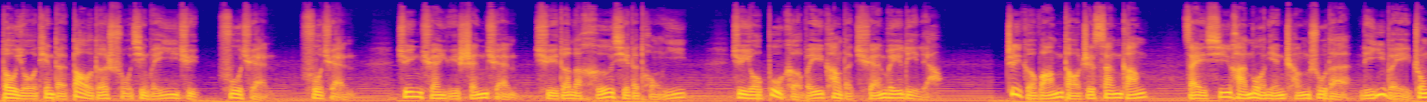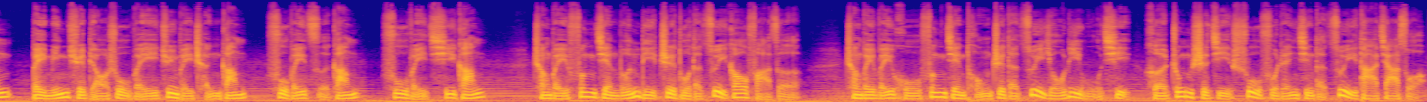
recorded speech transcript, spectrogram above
都有天的道德属性为依据。夫权、父权、君权与神权取得了和谐的统一。具有不可违抗的权威力量。这个王道之三纲，在西汉末年成书的《李伟》中被明确表述为：君为臣纲，父为子纲，夫为妻纲，成为封建伦理制度的最高法则，成为维护封建统治的最有力武器和中世纪束缚人性的最大枷锁。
